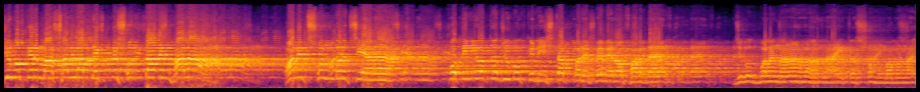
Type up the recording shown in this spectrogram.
যুবকের মাসাল্লাহ দেখতে শুনতে অনেক ভালো। অনেক সুন্দর চেহারা। প্রতিনিয়ত যুবককে ডিস্টার্ব করে, প্রেমের অফার দেয়। যুবক বলে, না না এটা সম্ভব নয়।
